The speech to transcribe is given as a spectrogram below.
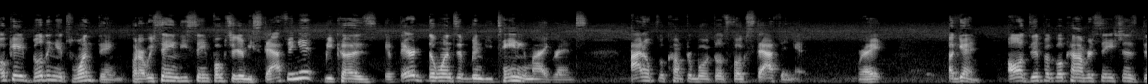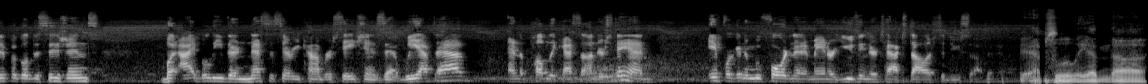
okay, building it's one thing, but are we saying these same folks are going to be staffing it? Because if they're the ones that have been detaining migrants, I don't feel comfortable with those folks staffing it, right? Again, all difficult conversations, difficult decisions, but I believe they're necessary conversations that we have to have and the public has to understand if we're going to move forward in that manner using their tax dollars to do so. Yeah, absolutely. And uh,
